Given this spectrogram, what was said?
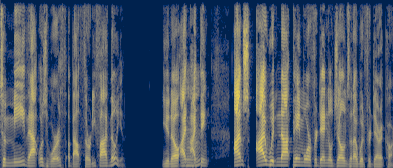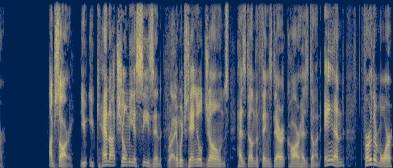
To me, that was worth about 35 million. You know, I, I think I'm I would not pay more for Daniel Jones than I would for Derek Carr. I'm sorry. You you cannot show me a season Right. in which Daniel Jones has done the things Derek Carr has done. And furthermore,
